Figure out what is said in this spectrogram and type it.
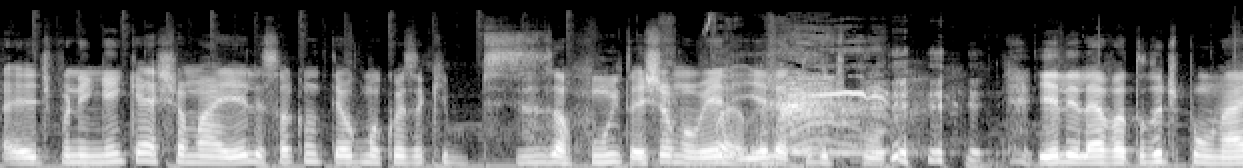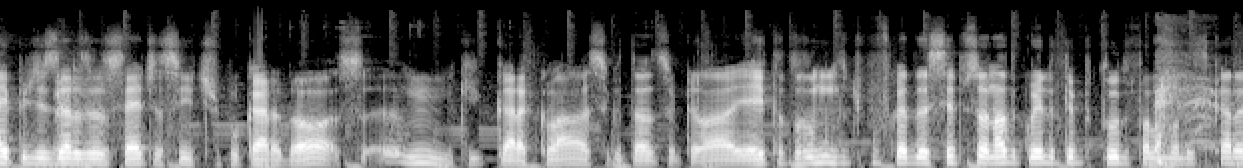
Aí, tipo, ninguém quer chamar ele só quando tem alguma coisa que precisa muito. Aí chamam ele Mano. e ele é tudo, tipo. e ele leva tudo, tipo, um naipe de 007, assim, tipo, cara, nossa, hum, que cara clássico e tal, não sei o que lá. E aí tá todo mundo, tipo, fica decepcionado com ele o tempo todo, falando, mano, esse cara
